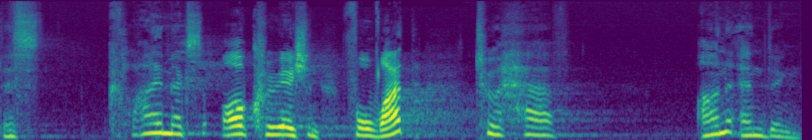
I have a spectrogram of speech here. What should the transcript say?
This climax of all creation for what? To have unending,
